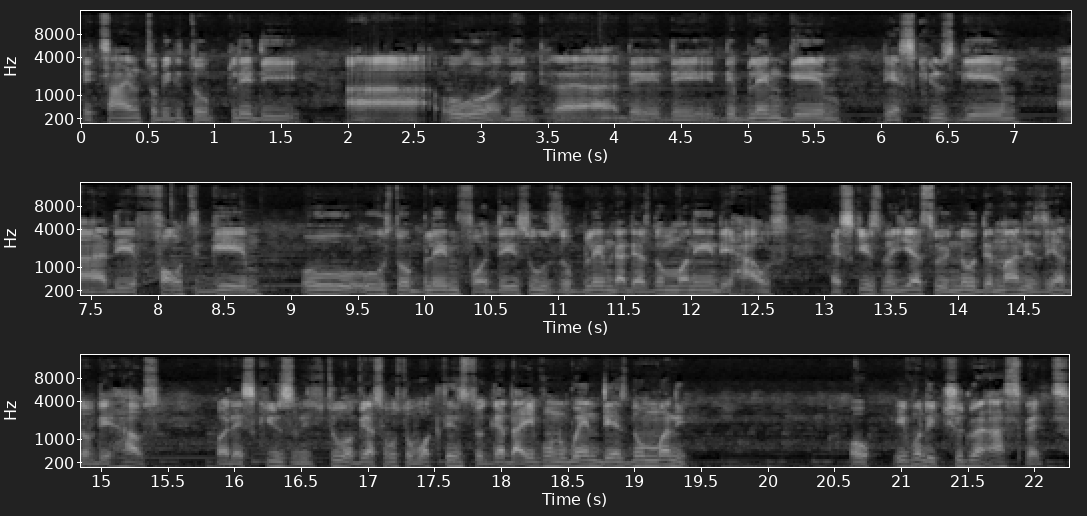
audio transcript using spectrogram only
the time to begin to play the uh, oh, the, uh, the the the blame game, the excuse game, uh, the fault game who who's to blame for this who's to blame that there's no money in the house excuse me yes we know the man is the head of the house but excuse me two of you are supposed to work things together even when there's no money oh even the children aspect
